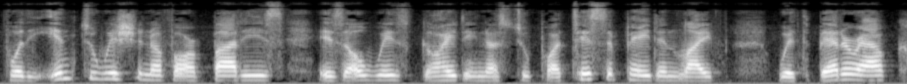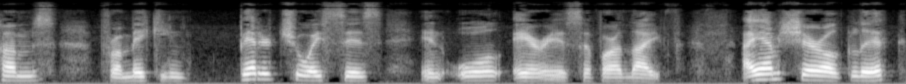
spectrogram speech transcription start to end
for the intuition of our bodies is always guiding us to participate in life with better outcomes from making better choices in all areas of our life. I am Cheryl Glick,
